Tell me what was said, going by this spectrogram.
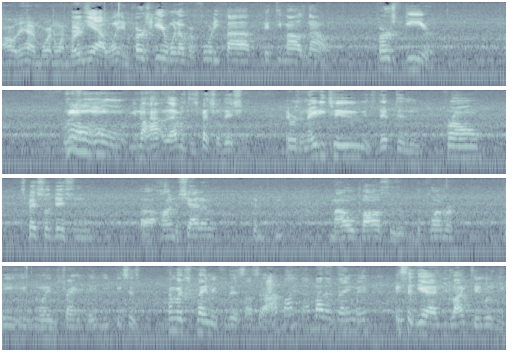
Oh, they had more than one And version. yeah, went in first gear went over 45, 50 miles an hour. First gear. You know how that was the special edition. There was an 82. It's dipped in chrome. Special edition uh, Honda Shadow. My old boss is the plumber. He, he when he was training, he, he says, "How much you pay me for this?" I said, "I buy, I buy that thing, man." He said, "Yeah, you'd like to, wouldn't you?"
